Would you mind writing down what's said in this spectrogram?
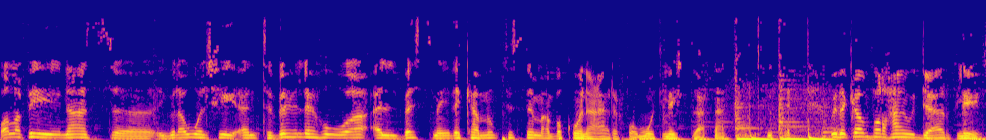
والله في ناس آه، يقول أول شيء انتبه له هو البسمة. إذا كان مبتسم بكون أعرفه. موت ليش زعلان؟ وإذا كان فرحان ودي أعرف ليش.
